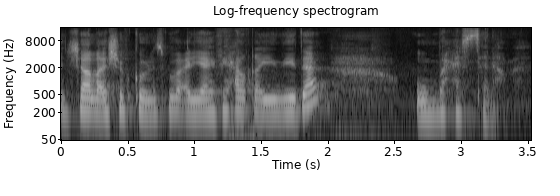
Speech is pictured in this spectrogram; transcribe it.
إن شاء الله أشوفكم الأسبوع الجاي في حلقة جديدة. ومع السلامة.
